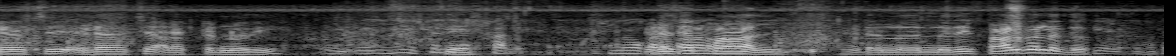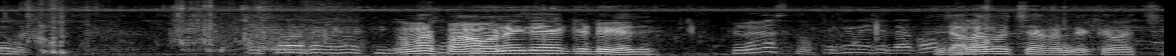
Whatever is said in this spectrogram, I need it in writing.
এ হচ্ছে এটা হচ্ছে আরেকটা নদী। এটা হচ্ছে পাল। এটা নদীর পাল বলে তো? আমার পা অনেক জায়গায় কেটে গেছে। তো? জ্বালা করছে এখন দেখতে পাচ্ছি।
